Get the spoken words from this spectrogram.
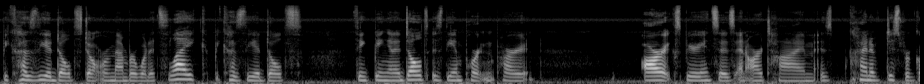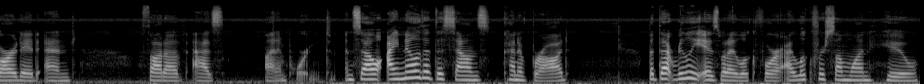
Because the adults don't remember what it's like, because the adults think being an adult is the important part. Our experiences and our time is kind of disregarded and thought of as unimportant. And so I know that this sounds kind of broad, But that really is what I look for. I look for someone who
